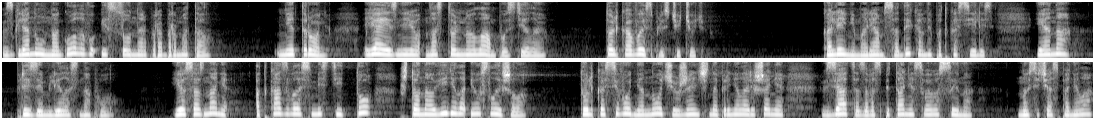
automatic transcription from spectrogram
взглянул на голову и сонно пробормотал. «Не тронь, я из нее настольную лампу сделаю. Только высплюсь чуть-чуть». Колени Марьям Садыковны подкосились, и она приземлилась на пол. Ее сознание отказывалось вместить то, что она увидела и услышала. Только сегодня ночью женщина приняла решение взяться за воспитание своего сына – но сейчас поняла,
